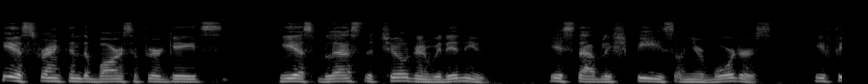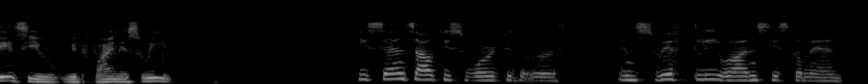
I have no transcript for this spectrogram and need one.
He has strengthened the bars of your gates. He has blessed the children within you. He established peace on your borders. He feeds you with finest wheat. He sends out his word to the earth and swiftly runs his command.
